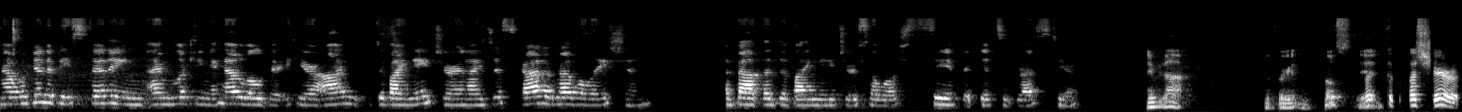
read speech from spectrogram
Now we're going to be studying, I'm looking ahead a little bit here on divine nature, and I just got a revelation about the divine nature. So we'll see if it gets addressed here. Maybe not. If We're getting close to it. Let, us share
